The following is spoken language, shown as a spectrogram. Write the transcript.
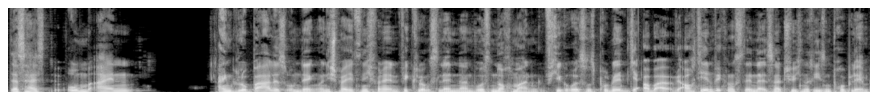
Das heißt, um ein ein globales Umdenken, und ich spreche jetzt nicht von den Entwicklungsländern, wo es nochmal ein viel größeres Problem ist, aber auch die Entwicklungsländer ist natürlich ein Riesenproblem.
